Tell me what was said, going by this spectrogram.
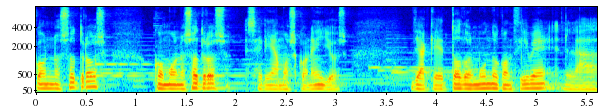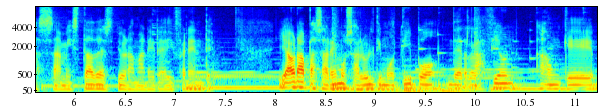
con nosotros como nosotros seríamos con ellos, ya que todo el mundo concibe las amistades de una manera diferente. Y ahora pasaremos al último tipo de relación, aunque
